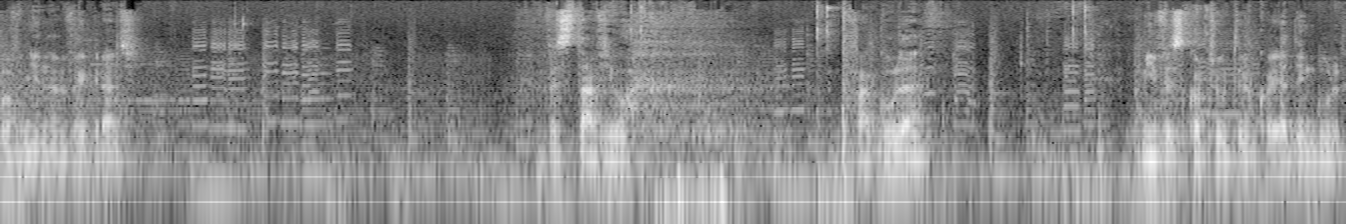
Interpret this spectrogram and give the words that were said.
powinienem wygrać. Wystawił dwa gule. Mi wyskoczył tylko jeden gul.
